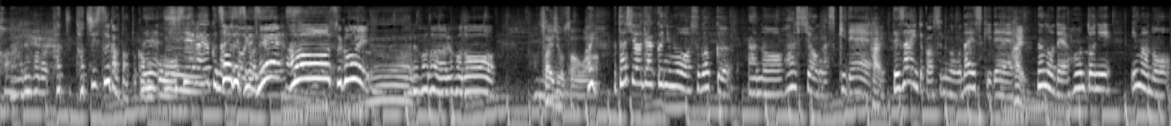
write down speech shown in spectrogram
立ち立ち姿とかもこう、ね姿勢が良くなりそうですすよね。よね。ああすごい。ー。なるほどなるほど西条さんは、はい。私は逆にもうすごくあのファッションが好きで、はい。デザインとかをするのも大好きで、はい。なので本当に今の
